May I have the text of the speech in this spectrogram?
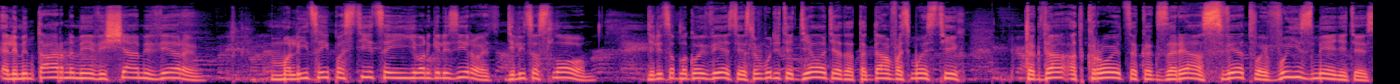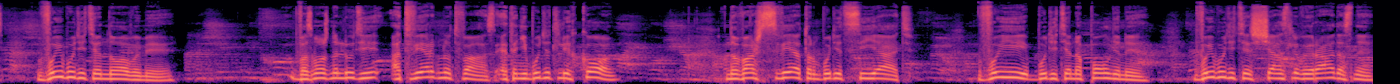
элементарными вещами веры. Молиться и поститься и евангелизировать, делиться словом, делиться благой вестью. Если вы будете делать это, тогда восьмой стих, тогда откроется, как заря, свет твой, вы изменитесь, вы будете новыми. Возможно, люди отвергнут вас, это не будет легко, но ваш свет, он будет сиять. Вы будете наполнены вы будете счастливы и радостны.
